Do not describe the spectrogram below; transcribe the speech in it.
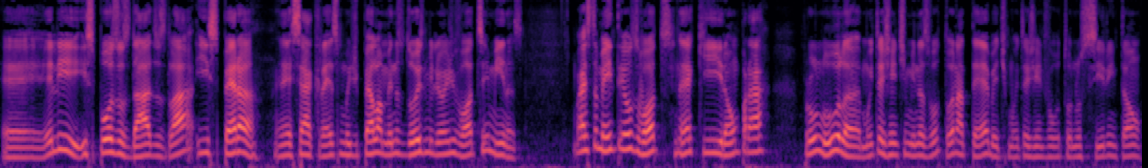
É, ele expôs os dados lá e espera né, esse acréscimo de pelo menos 2 milhões de votos em Minas. Mas também tem os votos né, que irão para pro Lula. Muita gente em Minas votou na Tebet, muita gente votou no Ciro, então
